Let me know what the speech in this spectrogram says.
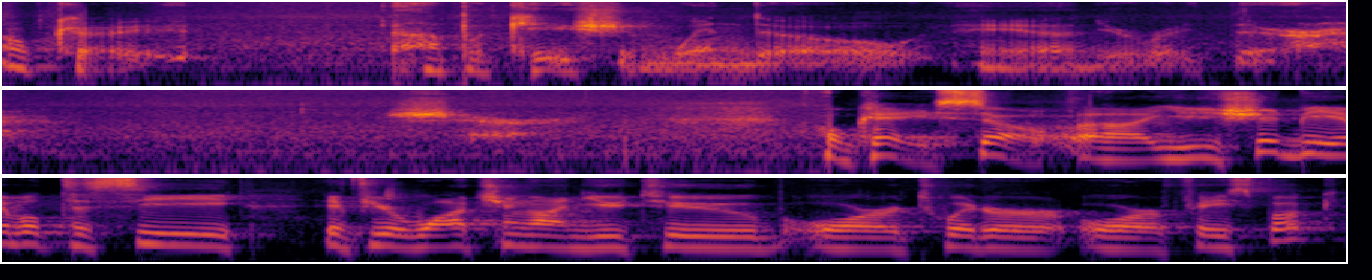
Okay, application window, and you're right there. Share. Okay, so uh, you should be able to see if you're watching on YouTube or Twitter or Facebook.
